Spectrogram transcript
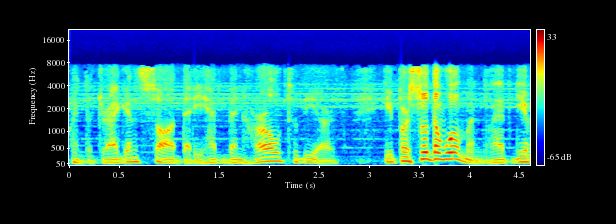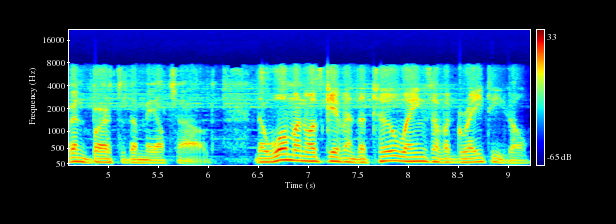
When the dragon saw that he had been hurled to the earth, he pursued the woman who had given birth to the male child. The woman was given the two wings of a great eagle,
